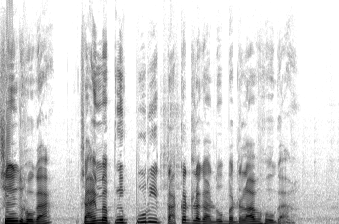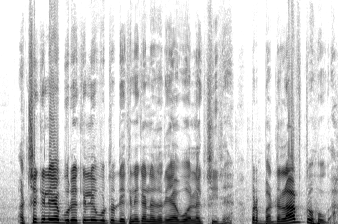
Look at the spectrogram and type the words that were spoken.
चेंज होगा। चाहे मैं अपनी पूरी ताकत लगा लूँ बदलाव होगा। अच्छे के लिए या बुरे के लिए वो तो देखने का नज़रिया वो अलग चीज़ है। पर बदलाव तो होगा।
